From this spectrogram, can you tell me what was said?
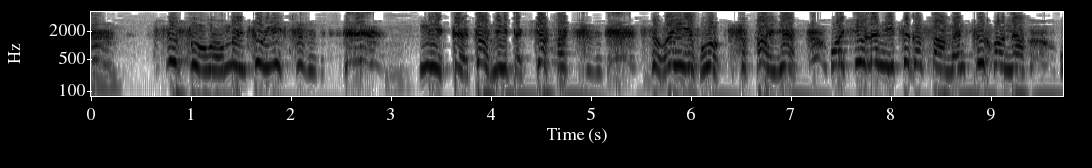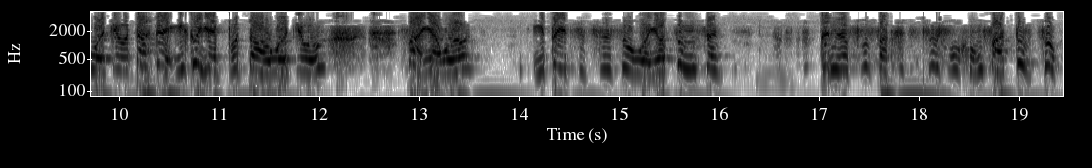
嗯师傅，我们终于是你得到你的加持，所以我发愿，我修了你这个法门之后呢，我就大概一个月不到，我就发愿，我一辈子吃素，我要终身跟着护法师傅弘法度众。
